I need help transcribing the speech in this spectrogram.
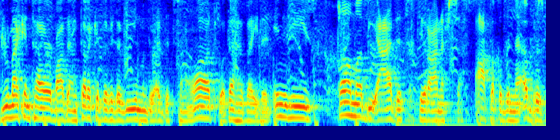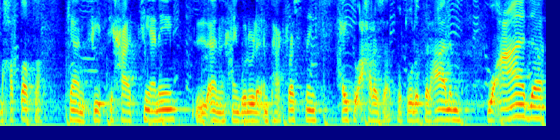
درو ماكنتاير بعد أن ترك ال WWE منذ عدة سنوات وذهب إلى ال indies قام بإعادة اختراع نفسه. أعتقد أن أبرز محطاته كان في اتحاد TNA الان الحين يقولوا له Impact Wrestling حيث أحرز بطولة العالم وأعاد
